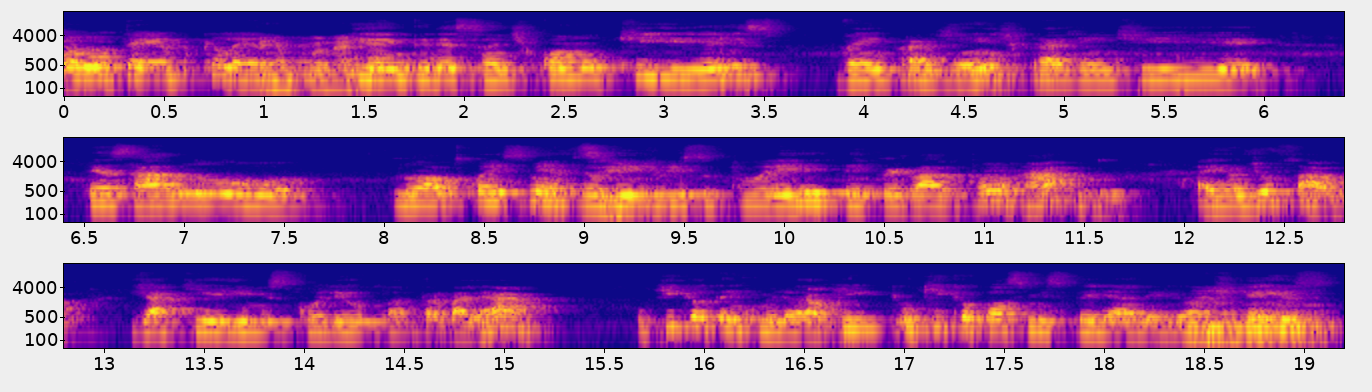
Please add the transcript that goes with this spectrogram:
demora o tempo que leva. tempo, né? né? E é interessante como que eles vêm pra gente, pra gente pensar no, no autoconhecimento. Eu Sim. vejo isso por ele ter perdoado tão rápido, aí onde eu falo, já que ele me escolheu pra trabalhar, o que, que eu tenho que melhorar? O que, o que, que eu posso me espelhar nele? Eu acho que é Uhum. isso.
